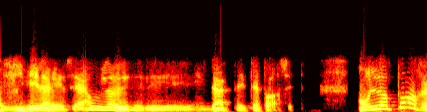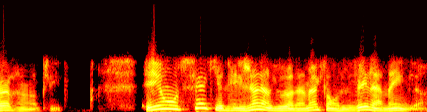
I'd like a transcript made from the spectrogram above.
vider la réserve. Les dates étaient passées. On ne l'a pas re-rempli. Et on sait qu'il y a des gens dans le gouvernement qui ont levé la main. Là.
